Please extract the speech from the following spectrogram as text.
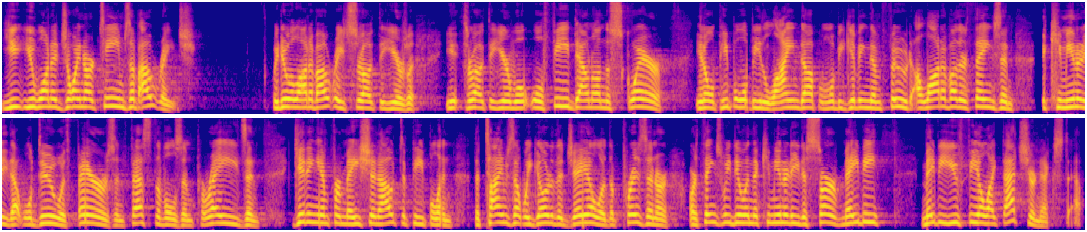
you, you want to join our teams of outreach. We do a lot of outreach throughout the years. Throughout the year, we'll, we'll feed down on the square. You know, people will be lined up and we'll be giving them food. A lot of other things in the community that we'll do with fairs and festivals and parades and getting information out to people and the times that we go to the jail or the prison or, or things we do in the community to serve. Maybe, maybe you feel like that's your next step.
